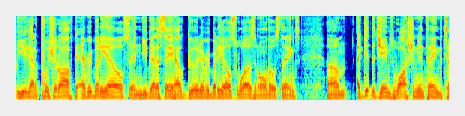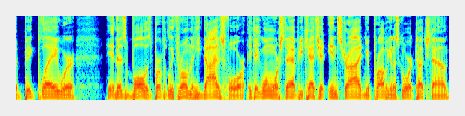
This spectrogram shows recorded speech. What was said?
you gotta push it off to everybody else, and you gotta say how good everybody else was, and all those things. Um, I get the James Washington thing. That's a big play where there's a ball that's perfectly thrown that he dives for. You take one more step, you catch it in stride, and you're probably going to score a touchdown.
